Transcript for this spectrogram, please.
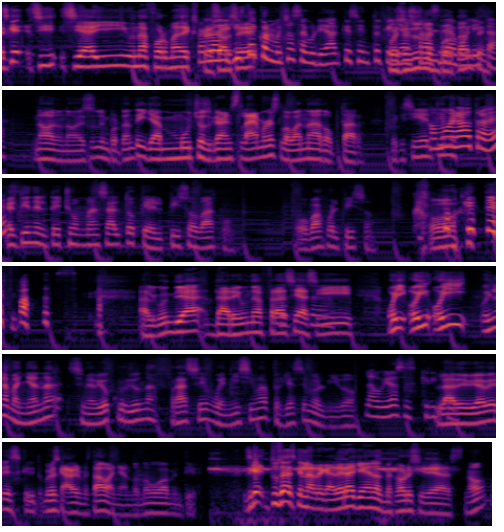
es que si, si hay una forma de Pero expresarse... lo dijiste con mucha seguridad que siento que Pues ya es frase de abuelita. No, no, no, eso es lo importante y ya muchos Grand Slammers lo van a adoptar. De que sí, él ¿Cómo tiene- era otra vez? Él tiene el techo más alto que el piso bajo. O bajo el piso. O ¿Qué te pasa? algún día daré una frase así. Oye, hoy, hoy, hoy en la mañana se me había ocurrido una frase buenísima, pero ya se me olvidó. La hubieras escrito. La debí haber escrito. Pero es que, a ver, me estaba bañando, no voy a mentir. Es que tú sabes que en la regadera llegan las mejores ideas, ¿no?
